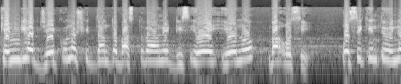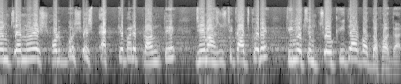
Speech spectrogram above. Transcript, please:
কেন্দ্রীয় যে কোনো সিদ্ধান্ত বাস্তবায়নে ডিসি হয়ে ইউনো বা ওসি। ওসি কিন্তু ইউনিয়ন চেয়ারম্যানের সর্বশেষ একেবারে প্রান্তে যে মানুষটি কাজ করে তিনি হচ্ছেন চৌকিদার বা দফাদার।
